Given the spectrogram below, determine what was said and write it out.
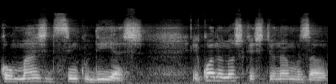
com mais de cinco dias. E quando nós questionamos ao,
